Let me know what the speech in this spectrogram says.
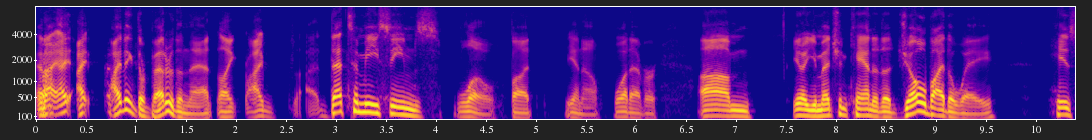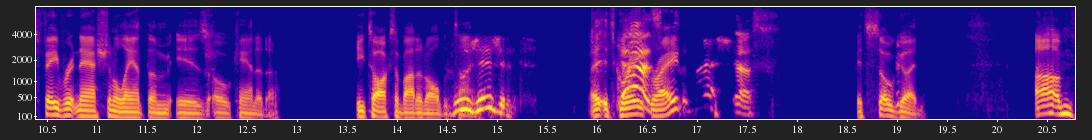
And I, I, I think they're better than that. Like I, that to me seems low, but you know, whatever. Um, you know, you mentioned Canada. Joe, by the way, his favorite national anthem is "Oh Canada." He talks about it all the time. Whose is it? It's great, yes, right? Yes. It's so good. Um,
